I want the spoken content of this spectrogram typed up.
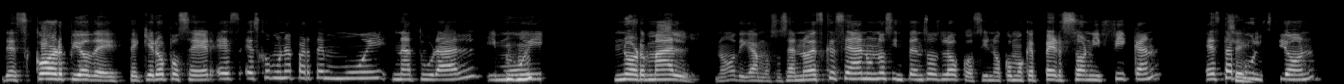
de Scorpio, de te quiero poseer, es, es como una parte muy natural y muy normal, ¿no? Digamos, o sea, no es que sean unos intensos locos, sino como que personifican esta pulsión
